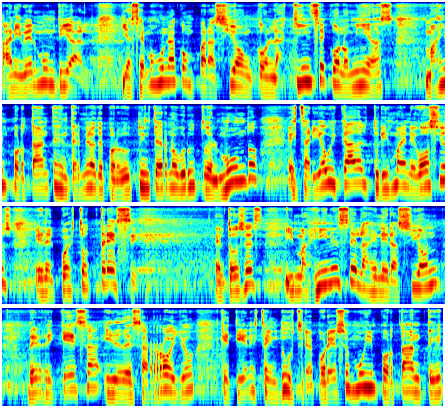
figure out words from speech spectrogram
a nivel mundial y hacemos una comparación con las 15 economías más importantes en términos de Producto Interno Bruto del mundo, estaría ubicado el turismo de negocios en el puesto 13 entonces, imagínense la generación de riqueza y de desarrollo que tiene esta industria. Por eso es muy importante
